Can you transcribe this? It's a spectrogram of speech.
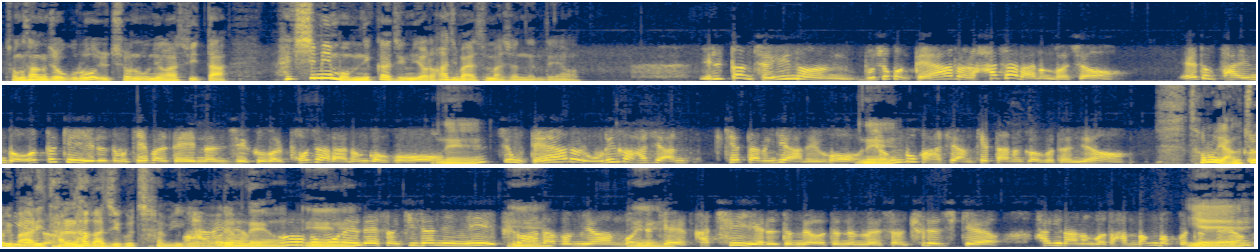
정상적으로 유치원을 운영할 수 있다. 핵심이 뭡니까? 지금 여러 가지 말씀하셨는데요. 일단 저희는 무조건 대화를 하자라는 거죠. 에듀파인도 어떻게 예를 들면 개발되어 있는지 그걸 보자라는 거고 네. 지금 대화를 우리가 하지 않 겠다는 게 아니고 네. 정부가 하지 않겠다는 거거든요. 서로 양쪽이 말이 거기에서- 달라가지고 참 이거 아, 어렵네요. 그 부분에 예. 대해서는 기자님이 필요하다 그러면 뭐 예. 이렇게 같이 예를 들면 어떤 의미에서는 출연시켜 확인하는 것도 한 방법 예, 같은데요.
